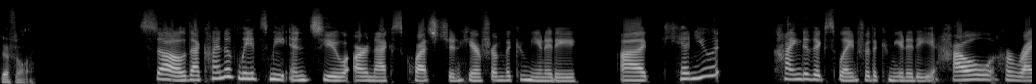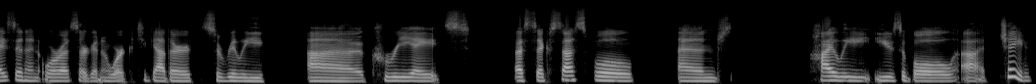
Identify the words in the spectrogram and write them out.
Definitely. So that kind of leads me into our next question here from the community. Uh, can you kind of explain for the community how Horizen and Auros are going to work together to really uh, create a successful and highly usable uh, chain?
